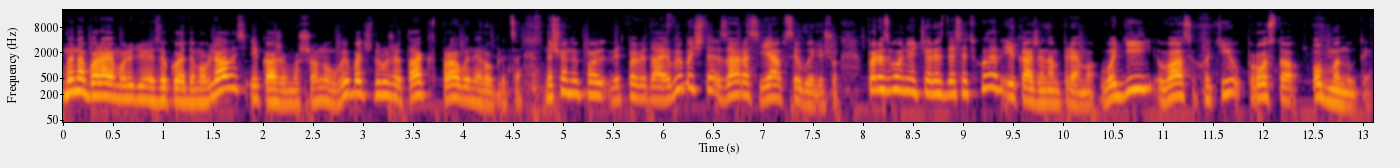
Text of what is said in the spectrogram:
Ми набираємо людину, з якою домовлялись, і кажемо, що ну вибач, друже, так справи не робляться. На що він відповідає: Вибачте, зараз я все вирішу. Перезвонює через 10 хвилин і каже нам прямо: водій вас хотів просто обманути.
